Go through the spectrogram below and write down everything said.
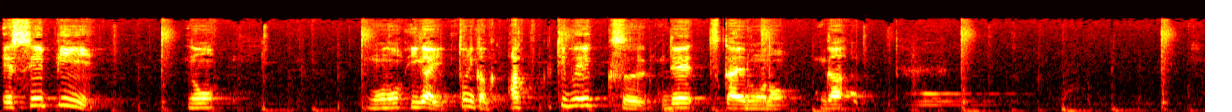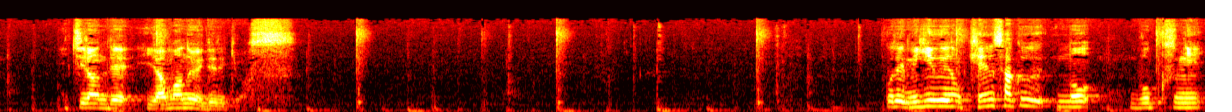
SAP のもの以外とにかく ActiveX で使えるものが一覧で山のように出てきます。ここで右上の検索のボックスに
